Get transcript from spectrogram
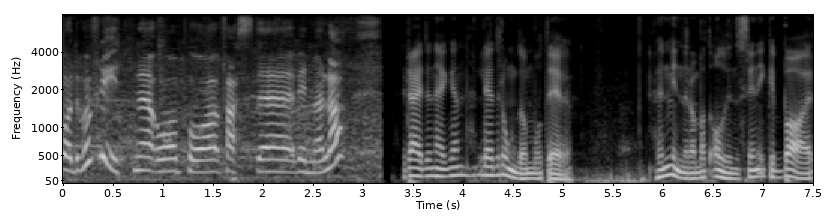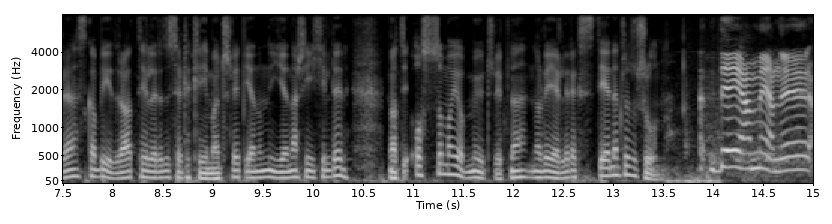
Både på flytende og på faste vindmøller. Reidun Heggen leder Ungdom mot EU. Hun minner om at oljeindustrien ikke bare skal bidra til reduserte klimautslipp gjennom nye energikilder, men at de også må jobbe med utslippene når det gjelder eksisterende produksjon. Det jeg mener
